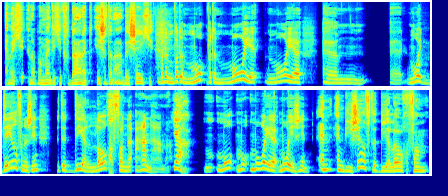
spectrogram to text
En weet je, en op het moment dat je het gedaan hebt, is het een ABC'tje. Wat een, wat een, mo- wat een mooie, mooie, ehm, eh, mooi deel van een zin. De dialoog van de aanname. Ja, Mo- mo- mooie, mooie zin. en, en diezelfde dialoog van,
